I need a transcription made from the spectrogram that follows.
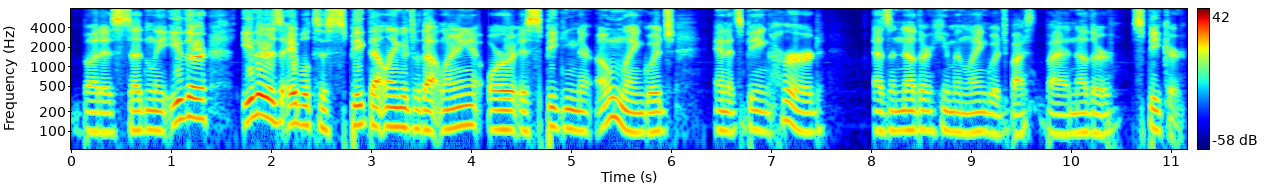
but is suddenly either either is able to speak that language without learning it or is speaking their own language and it's being heard as another human language by by another speaker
